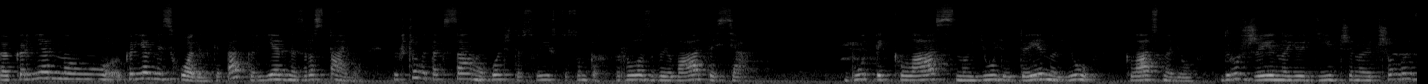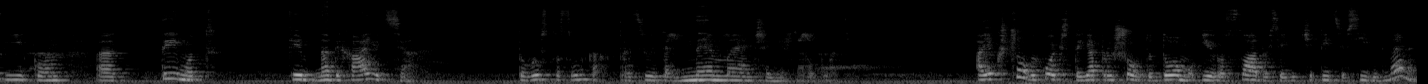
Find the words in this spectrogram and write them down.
е, кар'єрну, кар'єрні сходинки, так, кар'єрне зростання. Якщо ви так само хочете в своїх стосунках розвиватися, бути класною людиною, класною дружиною, дівчиною, чоловіком, тим, от, ким надихаються, то ви в стосунках працюєте не менше, ніж на роботі. А якщо ви хочете, я прийшов додому і розслабився, відчепіться всі від мене,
